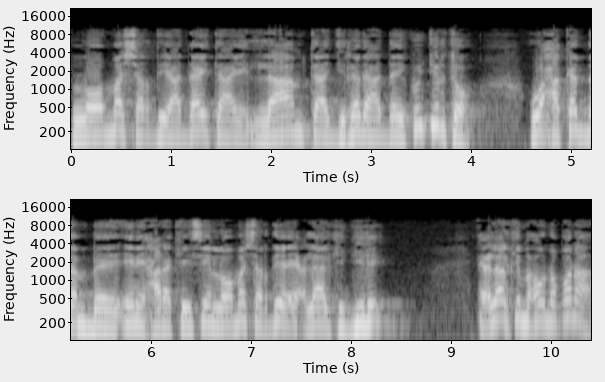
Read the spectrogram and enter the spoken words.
looma shardiya hadday tahay laamta jirada hadday ku jirto waxa ka dambeeya inay xarakaysiin looma shardiya iclaalki gili. Iclaalkii muxuu noqonaa?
